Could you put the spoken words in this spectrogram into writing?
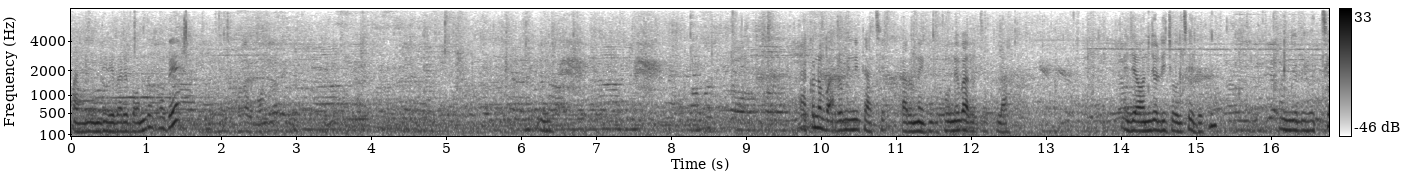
মানে মন্দির এবারে বন্ধ হবে। এখনও বারো মিনিট আছে, কারণ এখানে পৌনে বারোটা খোলা। এই যে অঞ্জলি চলছে দেখুন, অঞ্জলি হচ্ছে।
